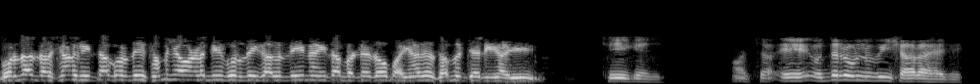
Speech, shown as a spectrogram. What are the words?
ਗੁਰ ਦਾ ਦਰਸ਼ਨ ਕੀਤਾ ਗੁਰ ਦੀ ਸਮਝ ਆਉਣ ਲੱਗੀ ਗੁਰ ਦੀ ਗੱਲ ਦੀ ਨਹੀਂ ਤਾਂ ਵੱਡੇ ਦੋ ਭਾਈਆਂ ਦੇ ਸਮਝ ਚ ਨਹੀਂ ਆਈ। ਠੀਕ ਹੈ ਜੀ। ਅੱਛਾ ਇਹ ਉਧਰ ਨੂੰ ਵੀ ਇਸ਼ਾਰਾ ਹੈ ਜੀ?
